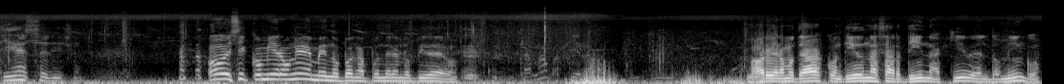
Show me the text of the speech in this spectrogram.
¿Qué se dice? Hoy si comieron M nos van a poner en los videos. Mejor hubiéramos dejado escondido una sardina aquí el domingo.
